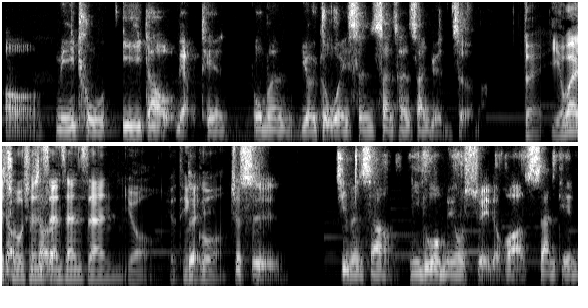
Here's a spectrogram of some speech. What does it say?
哦迷途一到两天，我们有一个维生三三三原则嘛，对，野外求生三三三有有听过，，就是基本上你如果没有水的话，三天，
